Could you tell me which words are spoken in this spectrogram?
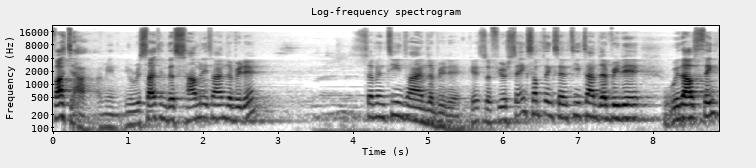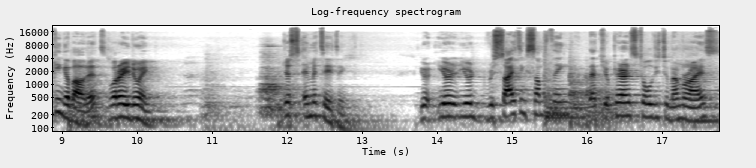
Fatiha. I mean, you're reciting this how many times every day? 17 times every day. Okay, so if you're saying something 17 times every day without thinking about it, what are you doing? Just imitating. You're, you're, you're reciting something that your parents told you to memorize.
